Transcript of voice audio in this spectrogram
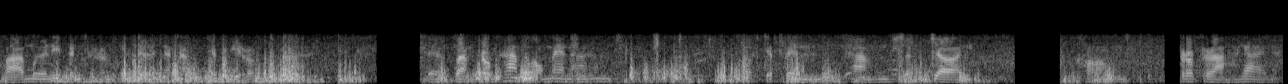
ทางขวามือนี่เป็นถนนคนเดินนะครับ จะมีรถมาแต่ฝั่งตรงข้ามของแม่น้ำก็จะเป็นทางสัญจรของรถรางได้นะ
